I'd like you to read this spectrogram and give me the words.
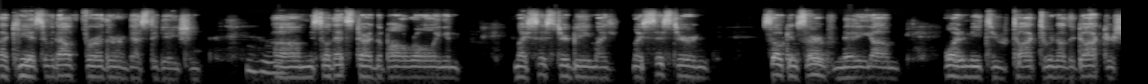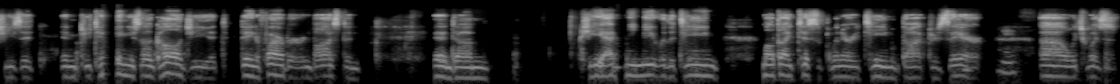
uh, cancer without further investigation. Mm-hmm. Um, so that started the ball rolling, and my sister being my my sister and so concerned for me, um, wanted me to talk to another doctor. She's at, in cutaneous oncology at Dana Farber in Boston. And um, she had me meet with a team, multidisciplinary team of doctors there, uh, which was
